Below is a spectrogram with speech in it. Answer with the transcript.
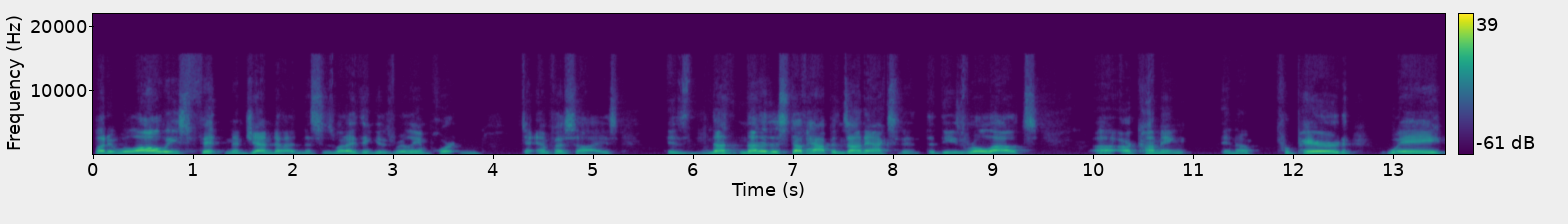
but it will always fit an agenda. And this is what I think is really important to emphasize is not, none of this stuff happens on accident. That these rollouts uh, are coming in a prepared way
